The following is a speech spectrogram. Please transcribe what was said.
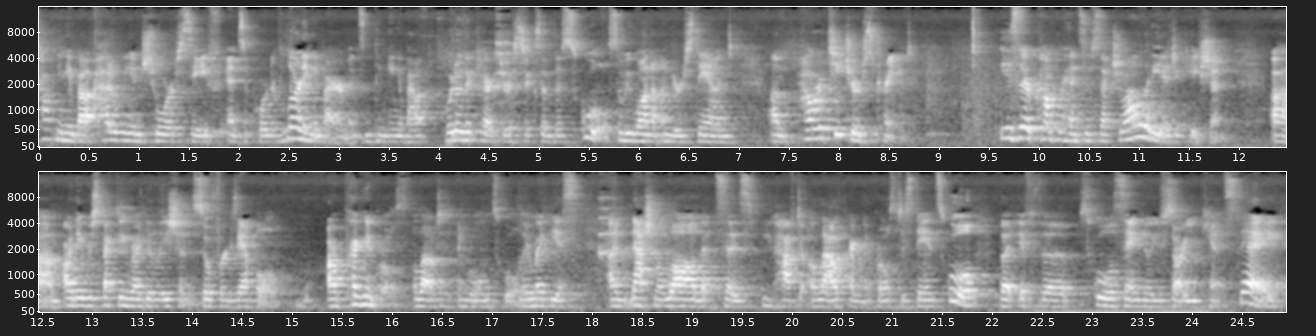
talking about how do we ensure safe and supportive learning environments and thinking about what are the characteristics of the school. So we want to understand um, how are teachers trained? Is there comprehensive sexuality education? Um, are they respecting regulations? So, for example, are pregnant girls allowed to enroll in school? There might be a, a, national law that says you have to allow pregnant girls to stay in school, but if the school is saying, no, you're sorry, you can't stay,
